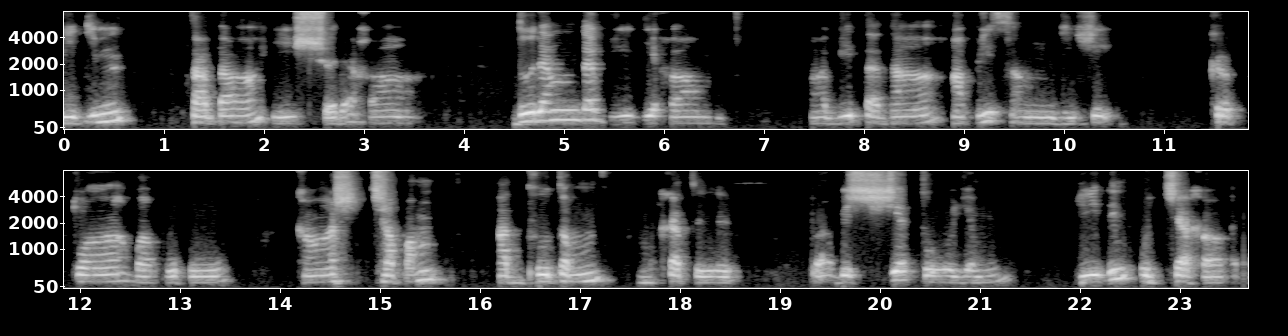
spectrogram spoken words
விதிம் ததா ஈஸ்வரகா துரந்த வீரியகாம் அவிததா அபிசந்திஷி கிருத்வா வபுகு காஷ்சபம் அத்புதம் மகத் பிரவிஷ்ய தோயம் கீதிம் உச்சகார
